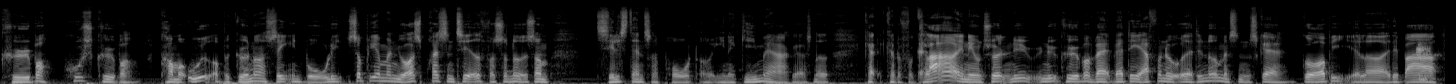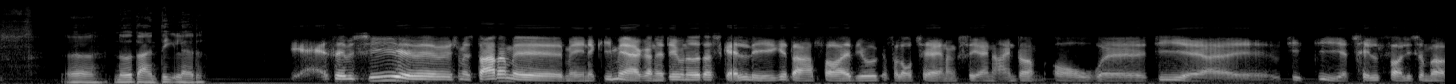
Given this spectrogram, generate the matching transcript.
køber, huskøber, kommer ud og begynder at se en bolig, så bliver man jo også præsenteret for sådan noget som tilstandsrapport og energimærke og sådan noget. Kan, kan du forklare en eventuel ny, ny køber, hvad, hvad det er for noget? Er det noget, man sådan skal gå op i, eller er det bare øh, noget, der er en del af det? Altså jeg vil sige, øh, hvis man starter med, med energimærkerne, det er jo noget, der skal ligge der, for at vi jo kan få lov til at annoncere en ejendom. Og øh, de, er, øh, de, de er til for ligesom at,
